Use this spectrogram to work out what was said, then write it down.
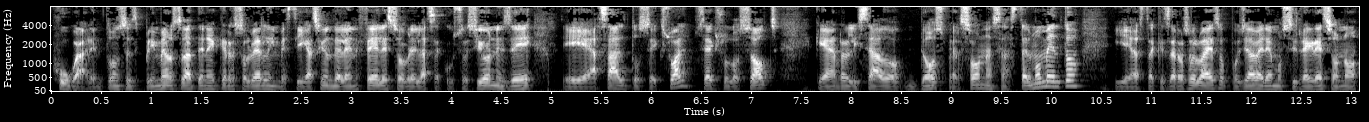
jugar. Entonces, primero se va a tener que resolver la investigación de la NFL sobre las acusaciones de eh, asalto sexual, sexual assault, que han realizado dos personas hasta el momento. Y hasta que se resuelva eso, pues ya veremos si regreso o no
